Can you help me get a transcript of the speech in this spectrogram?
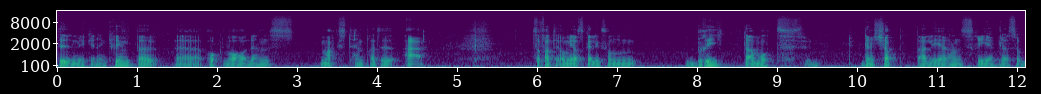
hur mycket den krymper eh, och vad dens maxtemperatur är. Så för att om jag ska liksom bryta mot den köpta lerans regler så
